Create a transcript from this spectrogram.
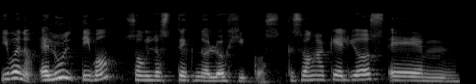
Y bueno, el último son los tecnológicos, que son aquellos, em,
